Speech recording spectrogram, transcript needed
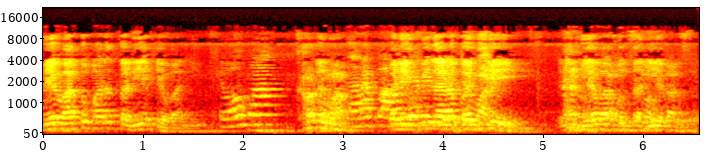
બે વાતો મારે તરીએ કહેવાની. પણ એકલી દાડા બનશે. એટલે બે વાતો તરીએ કહું.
